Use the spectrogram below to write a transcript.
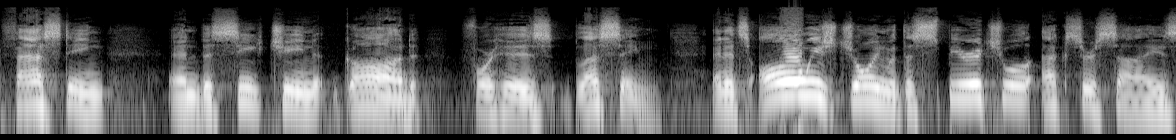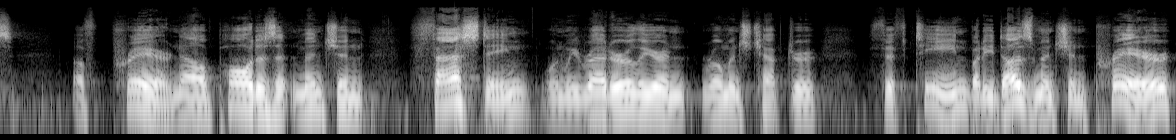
Fasting and beseeching God for his blessing. And it's always joined with the spiritual exercise of prayer. Now, Paul doesn't mention fasting when we read earlier in Romans chapter 15, but he does mention prayer,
